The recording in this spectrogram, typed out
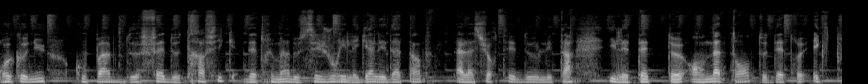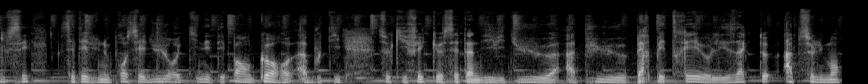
reconnu coupable de faits de trafic d'êtres humains, de séjour illégal et d'atteinte à la sûreté de l'État. Il était en attente d'être expulsé. C'était une procédure qui n'était pas encore aboutie, ce qui fait que cet individu a pu perpétrer les actes absolument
